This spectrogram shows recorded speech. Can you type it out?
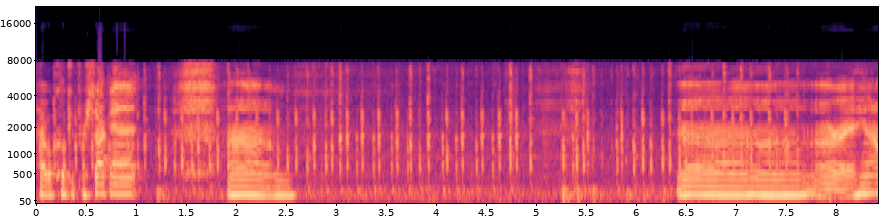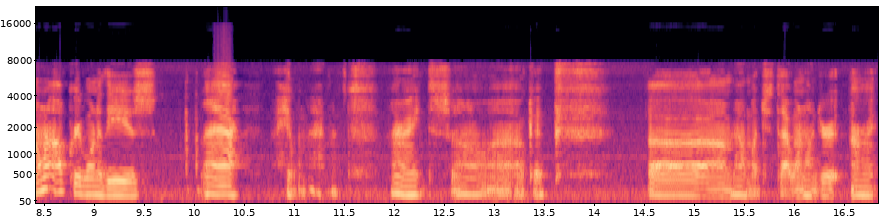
Have a cookie per second. Um, uh, alright, hang on, I want to upgrade one of these. Ah, I hate when that happens. Alright, so, uh, okay. Um, how much is that? 100. Alright.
